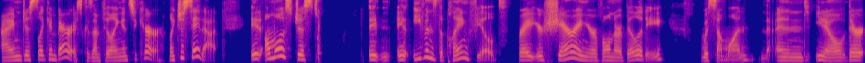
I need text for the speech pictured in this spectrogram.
I'm just like embarrassed because I'm feeling insecure. Like just say that. It almost just it it evens the playing field, right? You're sharing your vulnerability with someone and you know, they're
